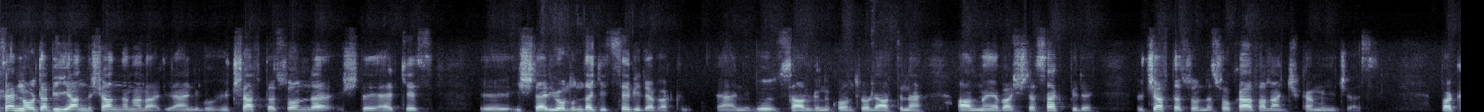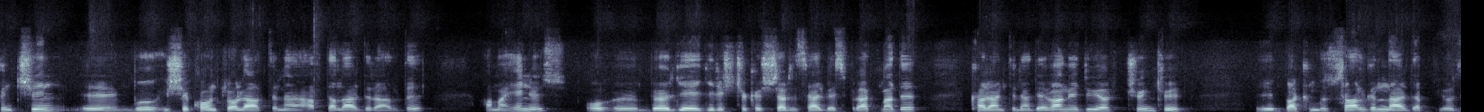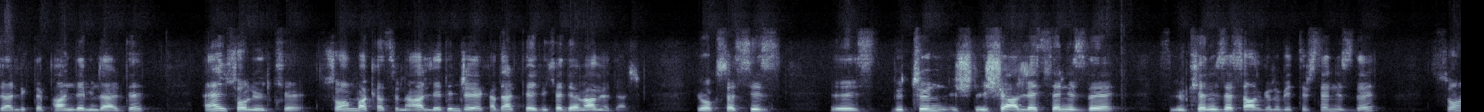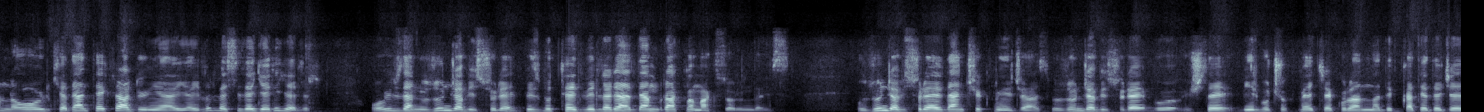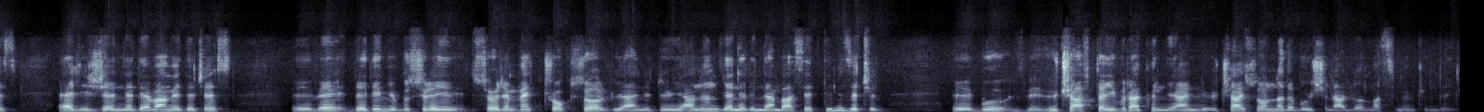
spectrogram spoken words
Efendim orada bir yanlış anlama var. Yani bu üç hafta sonra işte herkes e, işler yolunda gitse bile bakın. Yani bu salgını kontrol altına almaya başlasak bile üç hafta sonra sokağa falan çıkamayacağız. Bakın Çin e, bu işi kontrol altına haftalardır aldı ama henüz o e, bölgeye giriş çıkışları serbest bırakmadı. Karantina devam ediyor. Çünkü e, bakın bu salgınlarda özellikle pandemilerde en son ülke son vakasını halledinceye kadar tehlike devam eder. Yoksa siz e, bütün işte işi halletseniz de ülkenizde salgını bitirseniz de sonra o ülkeden tekrar dünyaya yayılır ve size geri gelir. O yüzden uzunca bir süre biz bu tedbirleri elden bırakmamak zorundayız. Uzunca bir süre evden çıkmayacağız. Uzunca bir süre bu işte bir buçuk metre kuralına dikkat edeceğiz. El hijyenine devam edeceğiz. E, ve dediğim gibi bu süreyi söylemek çok zor. Yani dünyanın genelinden bahsettiğimiz için e, bu üç haftayı bırakın. Yani üç ay sonra da bu işin hallolması mümkün değil.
